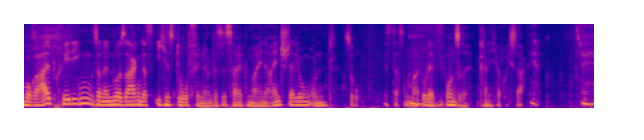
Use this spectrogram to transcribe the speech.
Moral predigen, sondern nur sagen, dass ich es doof finde. Und das ist halt meine Einstellung und so ist das nun mal. Mhm. Oder unsere, kann ich ja ruhig sagen. Ja. Ja, ja.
